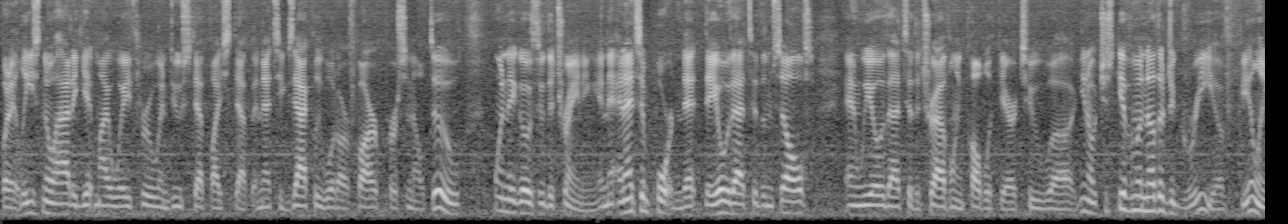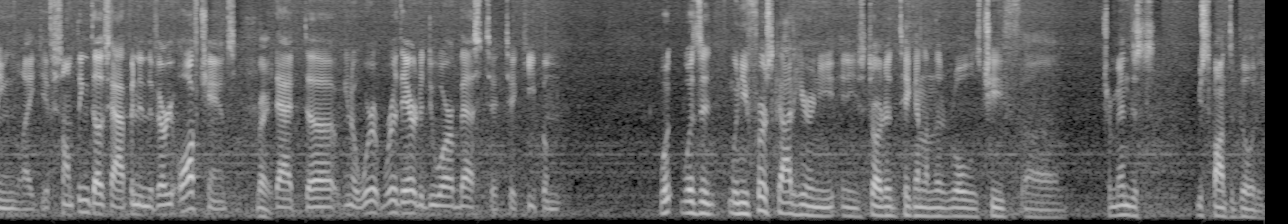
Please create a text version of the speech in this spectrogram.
but at least know how to get my way through and do step by step and that's exactly what our fire personnel do when they go through the training. And, and that's important that they owe that to themselves and we owe that to the traveling public there to uh, you know just give them another degree of feeling like if something does happen in the very off chance Right. that uh, you know we're, we're there to do our best to, to keep them What was it when you first got here and you, and you started taking on the role as chief? Uh, tremendous responsibility,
